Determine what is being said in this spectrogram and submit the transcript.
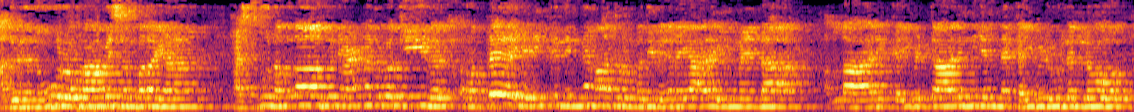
അതൊരു നൂറ് പ്രാവശ്യം പറയണം. റബ്ബേ എനിക്ക് നിന്നെ മാത്രം മതി. വേറെ ആരെയും വേണ്ട. അല്ലാ കൈവിട്ടാലും നീ എന്നെ കൈവിടൂലല്ലോ.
